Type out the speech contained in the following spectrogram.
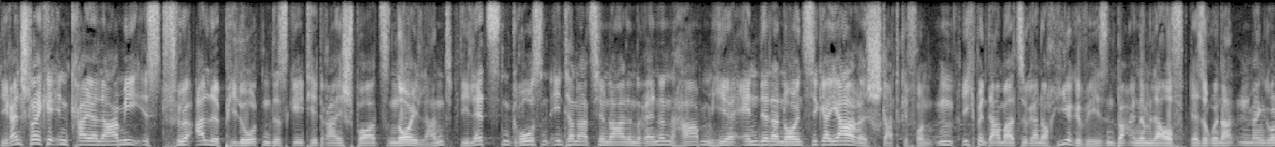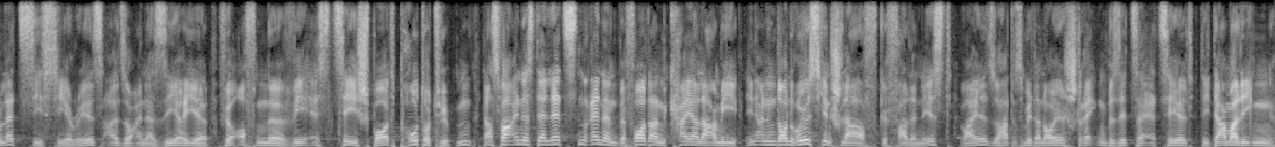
Die Rennstrecke in Kyalami ist für alle Piloten des GT3 Sports Neuland. Die letzten großen internationalen Rennen haben hier Ende der 90er Jahre stattgefunden. Ich bin damals sogar noch hier gewesen bei einem Lauf der sogenannten Mangolezzi Series, also einer Serie für offene WSC-Sport-Prototypen. Das war eines der letzten Rennen, bevor dann Kyalami in einen Dornröschenschlaf gefallen ist, weil weil, so hat es mir der neue Streckenbesitzer erzählt, die damaligen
